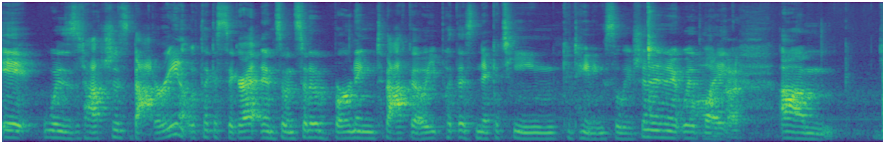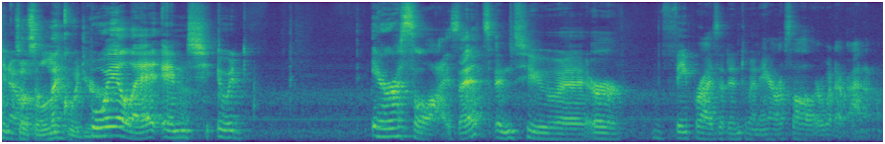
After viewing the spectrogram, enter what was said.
it was attached to this battery and it looked like a cigarette. And so instead of burning tobacco, you put this nicotine containing solution and it would Oh, like, okay. um, you know, So it's a liquid boil it and it would aerosolize it into a, or vaporize it into an aerosol or whatever. I don't know.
